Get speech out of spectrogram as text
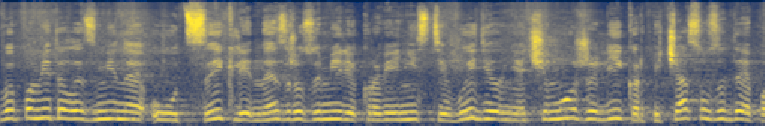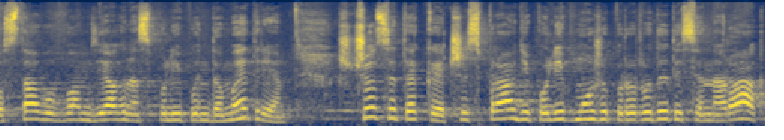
Ви помітили зміни у циклі, незрозумілі кров'яністі виділення. Чи може лікар під час УЗД поставив вам діагноз поліп ендометрія? Що це таке? Чи справді поліп може переродитися на рак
